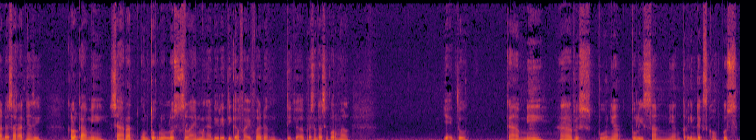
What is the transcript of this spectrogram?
ada syaratnya sih kalau kami syarat untuk lulus selain menghadiri tiga Viva dan tiga presentasi formal yaitu kami harus punya tulisan yang terindeks Scopus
